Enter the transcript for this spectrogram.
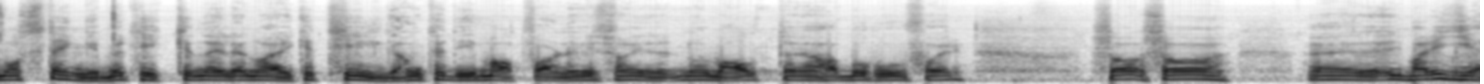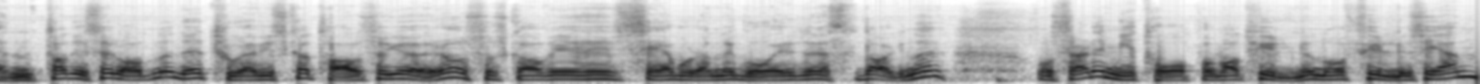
nå stenger butikken, eller nå er det ikke tilgang til de matvarene vi normalt uh, har behov for. Så, så uh, bare gjenta disse rådene. Det tror jeg vi skal ta oss og gjøre. og Så skal vi se hvordan det går i de neste dagene. Og så er det mitt håp om at hyllene nå fylles igjen,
